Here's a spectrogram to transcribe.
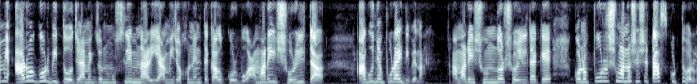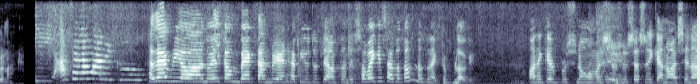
আমি আরও গর্বিত যে আমি একজন মুসলিম নারী আমি যখন ইন্তেকাল করব আমার এই শরীরটা আগুনে পুরাই দিবে না। আমার এই সুন্দর শরীরটাকে কোনো পুরুষ মানুষ এসে টাচ করতে পারবে না। Hello everyone welcome back Tanvir and happy YouTube channel আপনাদের সবাইকে স্বাগতম নতুন একটা ব্লগে অনেকের প্রশ্ন আমার শ্বশুর শাশুড়ি কেন আসে না?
